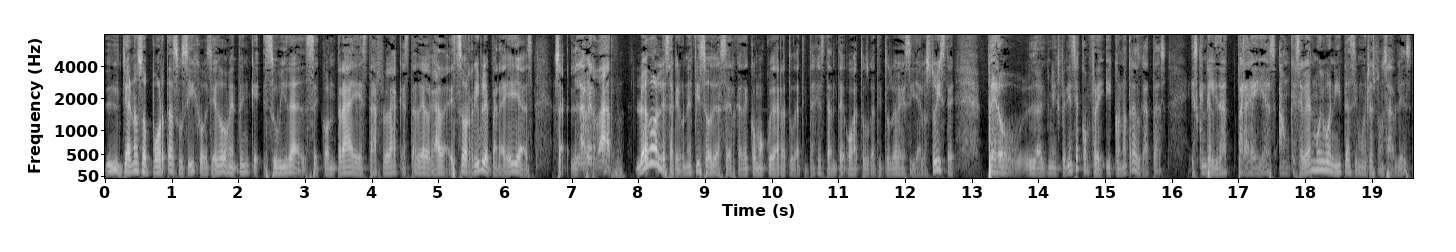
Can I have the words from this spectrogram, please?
ya no soporta a sus hijos. Llega un momento en que su vida se contrae, está flaca, está delgada. Es horrible para ellas. O sea, la verdad. Luego les haré un episodio acerca de cómo cuidar a tu gatita gestante o a tus gatitos bebés si ya los tuviste. Pero mi experiencia con Frey y con otras gatas es que en realidad para ellas, aunque se vean muy bonitas y muy responsables,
